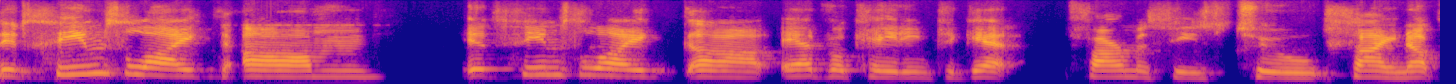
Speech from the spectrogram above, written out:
it seems like um, it seems like uh, advocating to get pharmacies to sign up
